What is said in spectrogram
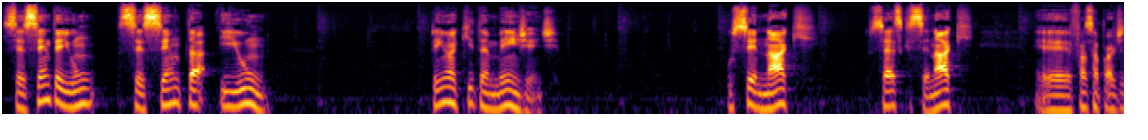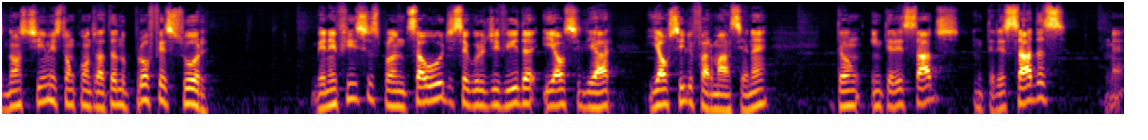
61 61. Tenho aqui também, gente, o Senac, o Sesc Senac, é, faça parte do nosso time, estão contratando professor. Benefícios, plano de saúde, seguro de vida e auxiliar e auxílio farmácia, né? Então, interessados, interessadas, né?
